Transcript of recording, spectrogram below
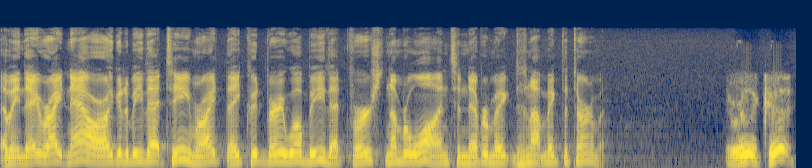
I mean, they right now are going to be that team, right? They could very well be that first number one to never make to not make the tournament. It really could.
